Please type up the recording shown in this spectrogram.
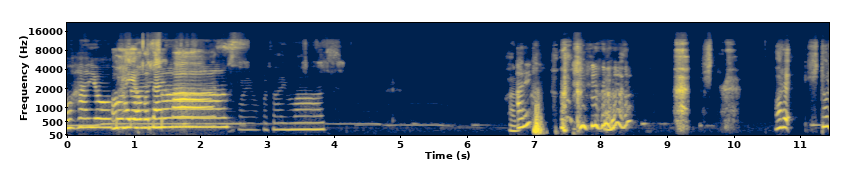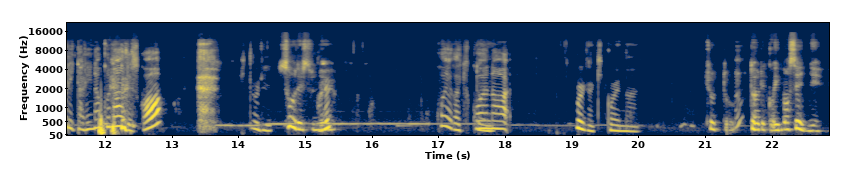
おはようごおはようございます。おはようございます。ああれ？あれ、一人足りなくないですか？一人。そうですね。声が聞こえない。声が聞こえない。ちょっと誰かいませんね。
